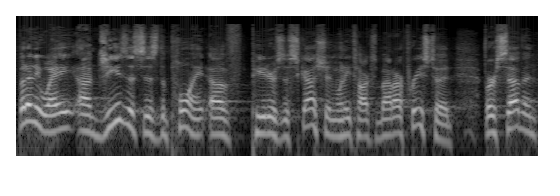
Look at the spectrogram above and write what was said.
But anyway, uh, Jesus is the point of Peter's discussion when he talks about our priesthood. Verse 7,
